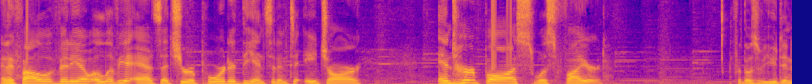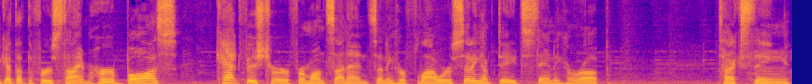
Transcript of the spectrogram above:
In a follow up video, Olivia adds that she reported the incident to HR and her boss was fired. For those of you who didn't get that the first time, her boss catfished her for months on end, sending her flowers, setting up dates, standing her up, texting.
